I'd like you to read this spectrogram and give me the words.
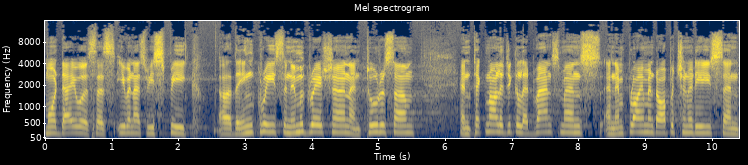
more diverse as even as we speak. Uh, the increase in immigration and tourism and technological advancements and employment opportunities and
